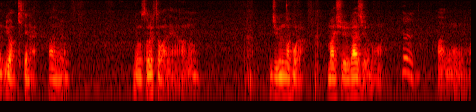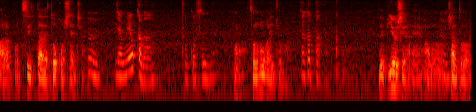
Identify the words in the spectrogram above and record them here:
ん？いや来てない。あの、でもその人がねあの、自分がほら毎週ラジオのうん。あのあれこうツイッターで投稿してんじうん。やめようかな。投稿すんの。ゃん、あその方がいいと思分かった。うで美容師がねあの、うん。ちゃんと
